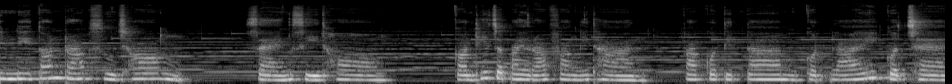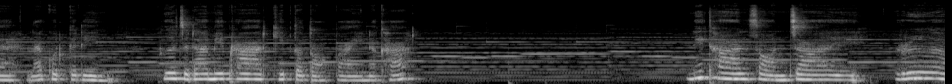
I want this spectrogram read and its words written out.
ยินดีต้อนรับสู่ช่อง แสงสีทอง ก่อนที่จะไปรับฟังนิทาน ฝากกดติดตาม กดไลค์ กดแชร์ และกดกระดิ่ง เพื่อจะได้ไม่พลาดคลิปต่อๆไปนะคะ นิทานสอนใจ เรื่อง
